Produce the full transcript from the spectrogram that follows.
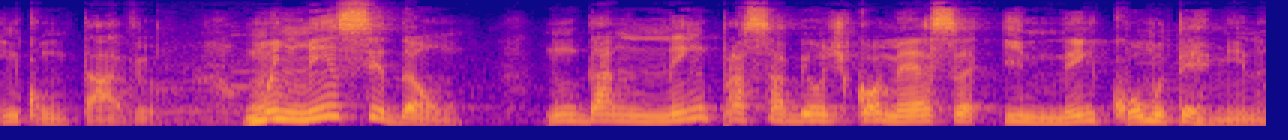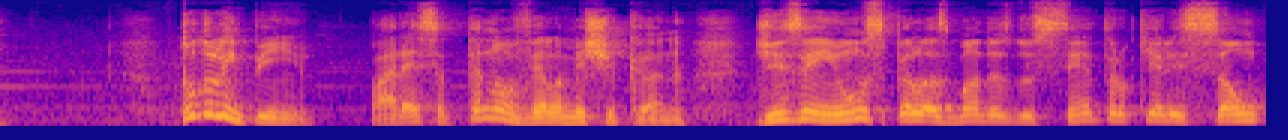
incontável, uma imensidão. Não dá nem para saber onde começa e nem como termina. Tudo limpinho, parece até novela mexicana. Dizem uns pelas bandas do centro que eles são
